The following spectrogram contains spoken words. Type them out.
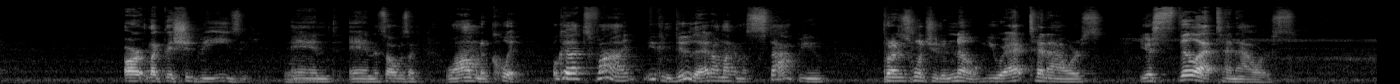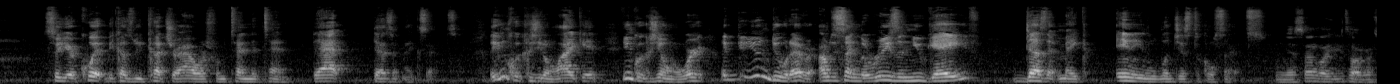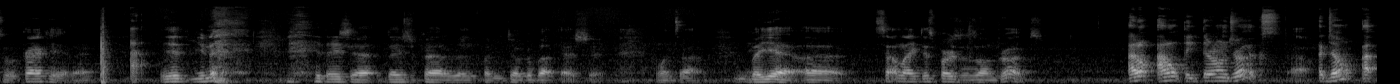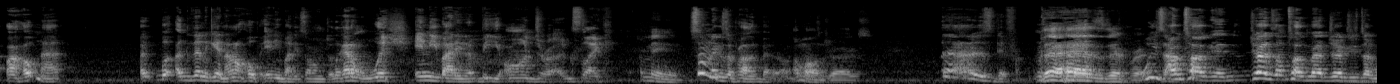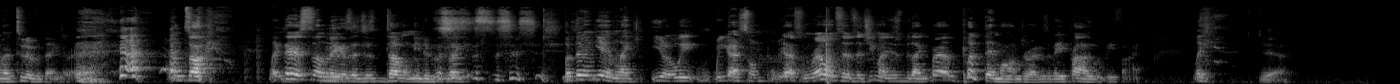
are like they should be easy, Mm. and and it's always like, well, I'm gonna quit. Okay, that's fine. You can do that. I'm not gonna stop you, but I just want you to know you were at ten hours. You're still at ten hours. So you're quit because we cut your hours from ten to ten. That doesn't make sense. Like, you can quit because you don't like it. You can quit because you don't want to work. Like, you can do whatever. I'm just saying the reason you gave doesn't make any logistical sense. And it sounds like you're talking to a crackhead, man. It, you know, they should they should had a really funny joke about that shit one time. But yeah, uh, sound like this person's on drugs. I don't. I don't think they're on drugs. Oh. I don't. I, I hope not. I, well, then again, I don't hope anybody's on drugs. Like I don't wish anybody to be on drugs. Like I mean, some niggas are probably better on. I'm on drugs. That is different. That's different. We, I'm talking drugs. I'm talking about drugs. You're talking about two different things, right? I'm talking like there's some niggas that just don't need to be like. But then again, like you know, we we got some we got some relatives that you might just be like, bro, put them on drugs, and they probably would be fine. Like yeah,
